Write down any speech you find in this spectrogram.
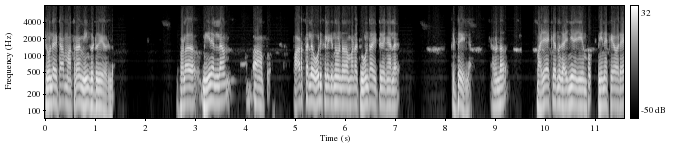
ചൂണ്ടയിട്ടാൽ മാത്രമേ മീൻ കിട്ടുകയുള്ളൂ. ഇപ്പോൾ മീനെല്ലാം പാടത്തെല്ലാം ഓടിക്കളിക്കുന്നതുകൊണ്ട് നമ്മുടെ ചൂണ്ട ഇട്ട് കഴിഞ്ഞാൽ കിട്ടുകയില്ല. അതുകൊണ്ട് മഴയൊക്കെ ഒന്ന് കഴിഞ്ഞ് കഴിയുമ്പോൾ മീനൊക്കെ ഒരേ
